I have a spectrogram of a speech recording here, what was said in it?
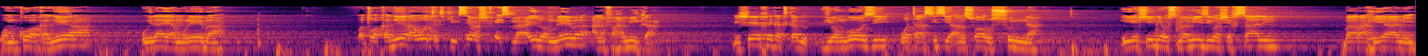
wa mkoa wa Kagera wilaya ya Muleba. Watu wa Kagera wote tukimsema Sheikh Ismail wa Muleba anafahamika. Ni shekhe katika viongozi wa taasisi ya Ansaru Sunna. Iliyo chini ya usimamizi wa Sheikh Salim Barahiani.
